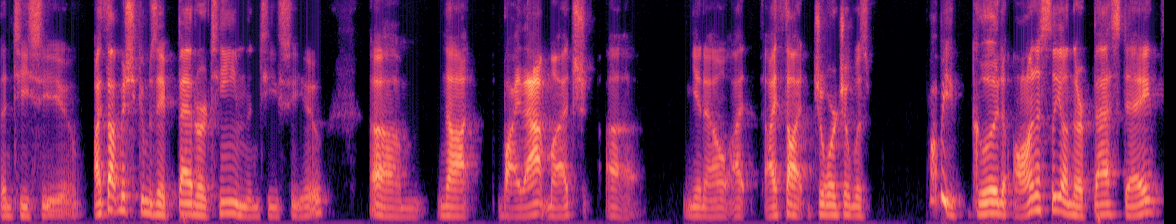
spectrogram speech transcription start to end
than TCU. I thought Michigan was a better team than TCU. Um, not by that much. Uh, you know, I, I thought Georgia was probably good, honestly, on their best day,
